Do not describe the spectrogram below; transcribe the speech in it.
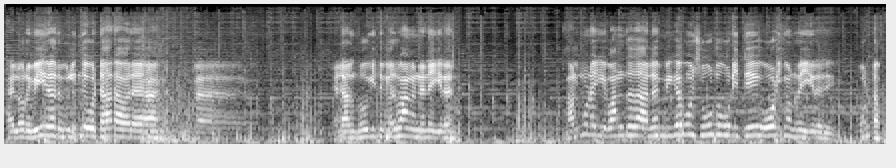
அதில் ஒரு வீரர் விழுந்து விட்டார். அவரை எல்லாரும் தூக்கிட்டு வருவாங்கன்னு நினைக்கிறேன். கல்முனைக்கு வந்ததால் மிகவும் சூடு குடித்து ஓடிக்கொண்டிருக்கிறது ஓட்டம்.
